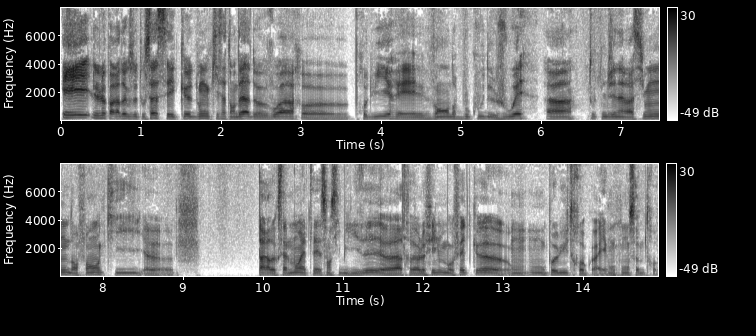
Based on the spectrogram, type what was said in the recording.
Et le paradoxe de tout ça, c'est que donc ils s'attendaient à devoir euh, produire et vendre beaucoup de jouets à toute une génération d'enfants qui euh, paradoxalement étaient sensibilisés euh, à travers le film au fait qu'on on pollue trop quoi et on consomme trop.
